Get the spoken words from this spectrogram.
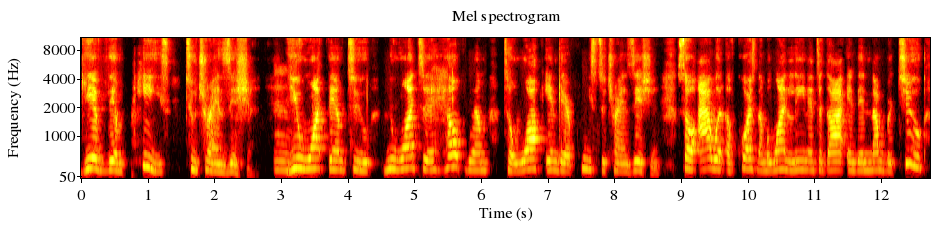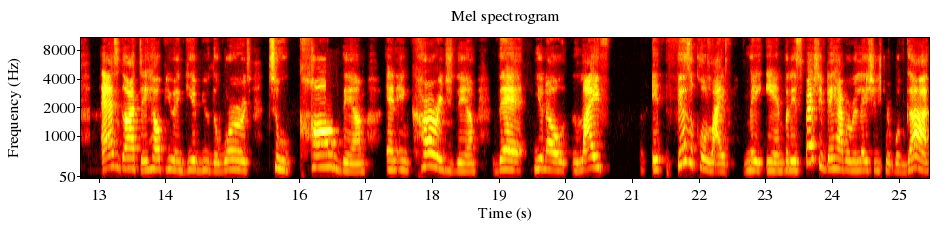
give them peace to transition. Mm. you want them to you want to help them to walk in their peace to transition. So i would of course number one lean into god. And then number two ask god to help you and give you the words to calm them and encourage them that you know life it physical life may end, but especially if they have a relationship with God,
